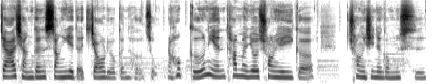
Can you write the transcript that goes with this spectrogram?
加强跟商业的交流跟合作。然后隔年，他们又创立一个创新的公司，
